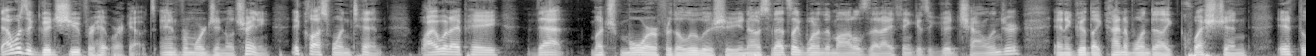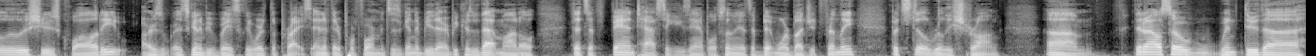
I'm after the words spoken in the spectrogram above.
that was a good shoe for HIIT workouts and for more general training. It costs 110. Why would I pay that much more for the Lulu shoe, you know? So that's like one of the models that I think is a good challenger and a good like kind of one to like question if the Lulu shoe's quality are, is going to be basically worth the price and if their performance is going to be there because of that model, that's a fantastic example of something that's a bit more budget friendly, but still really strong. Um, then I also went through the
